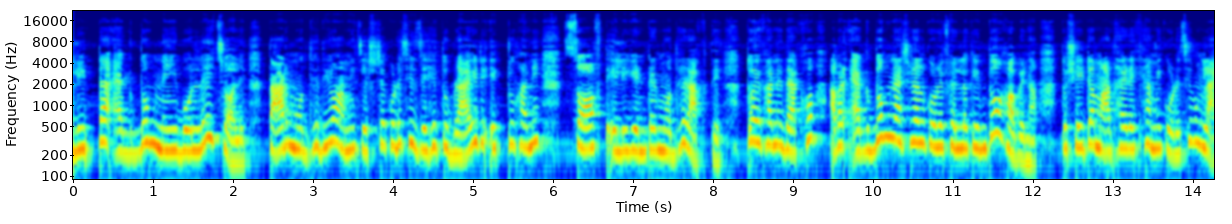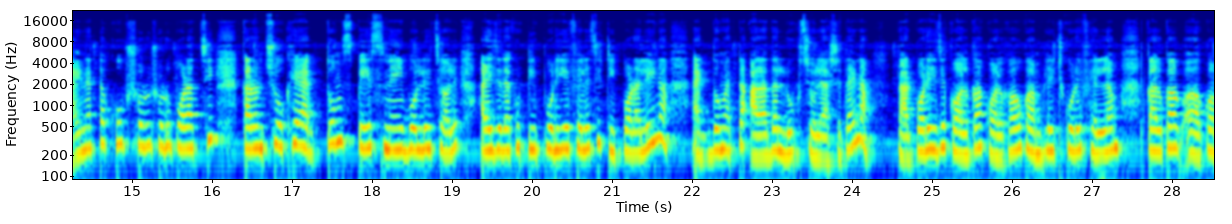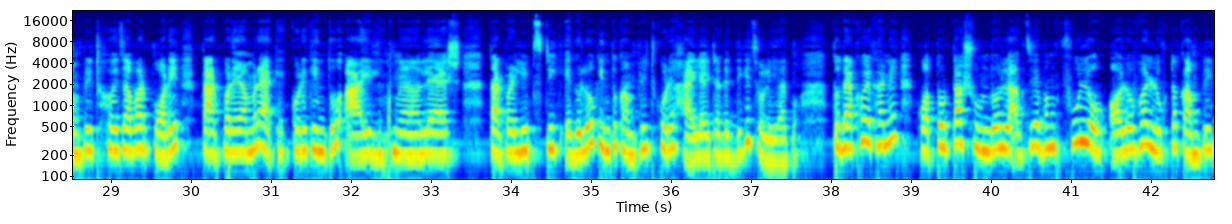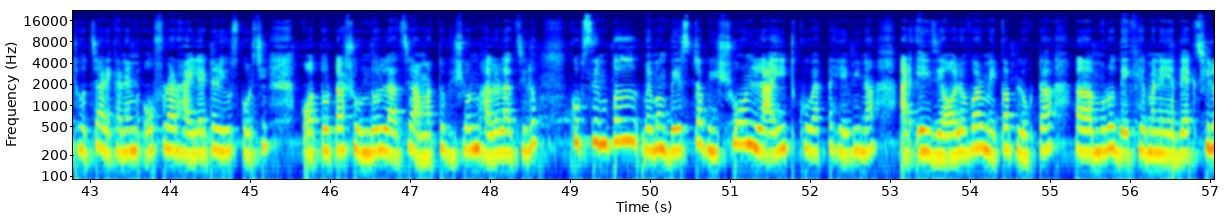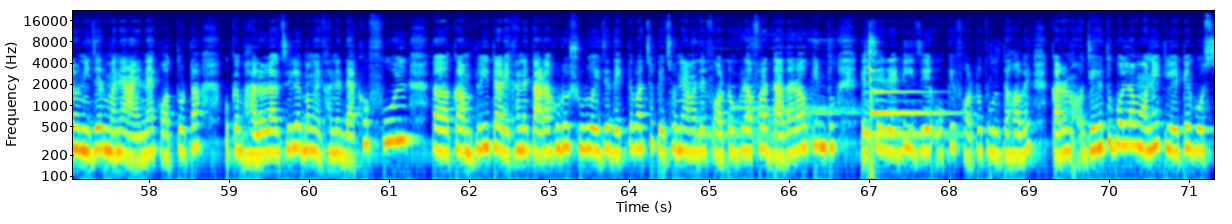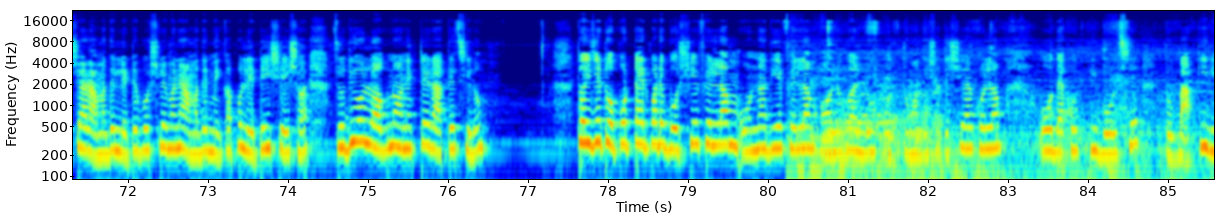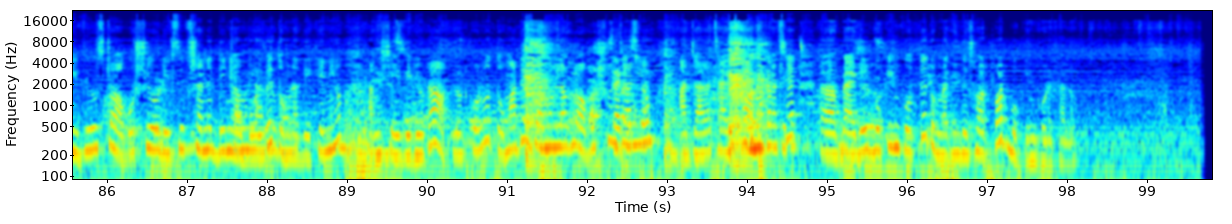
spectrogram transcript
লিডটা একদম নেই বললেই চলে। তার মধ্যে দিয়েও আমি চেষ্টা করেছি যেহেতু ব্রাইড একটুখানি সফট এলিগেন্টের মধ্যে রাখতে। তো এখানে দেখো, আবার একদম ন্যাচারাল করে ফেললে কিন্তু হবে না। তো সেইটা মাথায় রেখে আমি করেছি এবং লাইনারটা খুব সরু সরু পড়াচ্ছি কারণ চোখে একদম স্পেস নেই বললেই চলে। আর এই যে দেখো, টিপ পরিয়ে ফেলেছি, টিপ পরালেই না একদম একটা আলাদা লুক চলে আসে, তাই না? তারপরে এই যে কলকা, কলকাও কমপ্লিট করে ফেললাম। কলকা কমপ্লিট হয়ে যাবার পরে তারপরে আমরা এক এক করে কিন্তু আই ল্যাশ, তারপরে লিপস্টিক এগুলোও কিন্তু কমপ্লিট করে হাইলাইটারের দিকে চলে যাব। তো দেখো এখানে কতটা সুন্দর লাগছে এবং ফুল অল ওভার লুকটা কমপ্লিট হচ্ছে। আর এখানে আমি ওফরার হাইলাইটার ইউজ করছি। কতটা সুন্দর লাগছে, আমার তো ভীষণ ভালো লাগছিল। খুব সিম্পল এবং বেসটা ভীষণ লাইট খুব একটা হেভি না। আর এই যে অল ওভার মেকআপ লুকটা পুরো দেখে মানে দেখছিল নিজের মানে আয়নায় কতটা ওকে ভালো লাগছিল এবং এখানে দেখো ফুল কমপ্লিট আর এখানে তাড়াহুড়ো শুরু। এই যে দেখতে পাচ্ছ পেছনে আমাদের ফটোগ্রাফার দাদারাও কিন্তু এসে রেডি যে ওকে ফটো তুলতে হবে। কারণ যেহেতু বললাম অনেক লেটে বসছে আর আমাদের লেটে বসলে মানে আমাদের মেকআপও লেটেই শেষ হয়। যদিও লগ্ন অনেকটাই রাতে ছিল তো এই যে টোপরটা এরপরে বসিয়ে ফেললাম ওড়না দিয়ে ফেললাম অল ওভার লুক তোমাদের সাথে শেয়ার করলাম। ও দেখো কি বলছে তো বাকি রিভিউসটা অবশ্যই ও রিসিপশনের দিনে ও বলবে তোমরা দেখে নিও। আমি সেই ভিডিওটা আপলোড করব। তোমাদের কেমন লাগল অবশ্যই জানিও। আর যারা চাইছো আমার কাছে ব্রাইডাল বুকিং করতে তোমরা কিন্তু ঝটপট বুকিং করে ফেলো।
